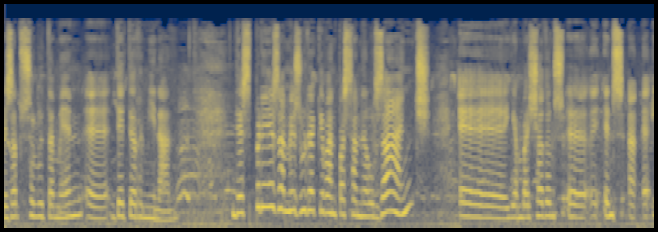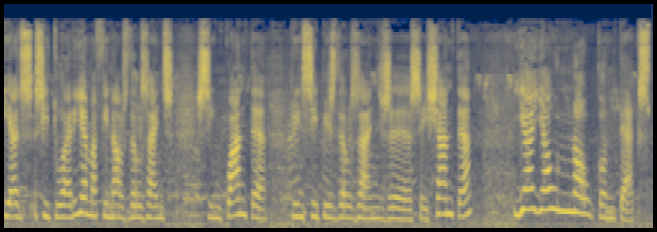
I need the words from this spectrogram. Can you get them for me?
és absolutament eh, determinant. Després, a mesura que van passant els anys, eh, i amb això doncs, eh, ens, eh, ja ens situaríem a finals dels anys 50, principis dels anys eh, 60, ja hi ha un nou context.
